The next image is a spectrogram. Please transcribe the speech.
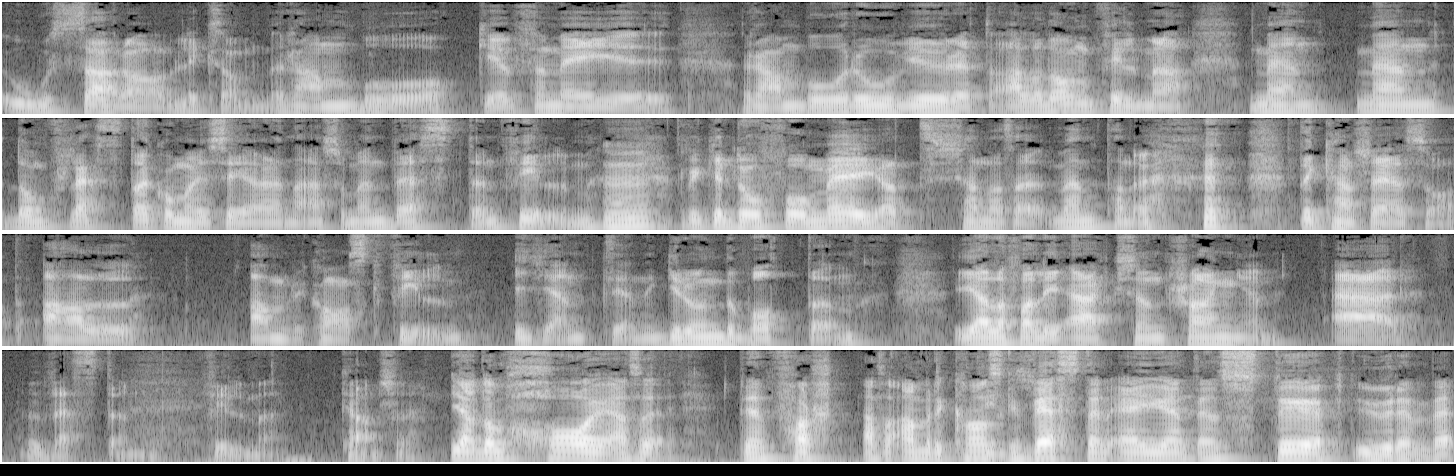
osar av liksom Rambo och för mig Rambo och Rovdjuret och alla de filmerna. Men, men de flesta kommer ju se den här som en westernfilm. Mm. Vilket då får mig att känna så här, vänta nu. det kanske är så att all amerikansk film egentligen i grund och botten, i alla fall i actiongenren, är westernfilmer. Kanske. Ja, de har ju alltså den första, alltså amerikansk Finns- västern är ju egentligen stöpt ur en,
